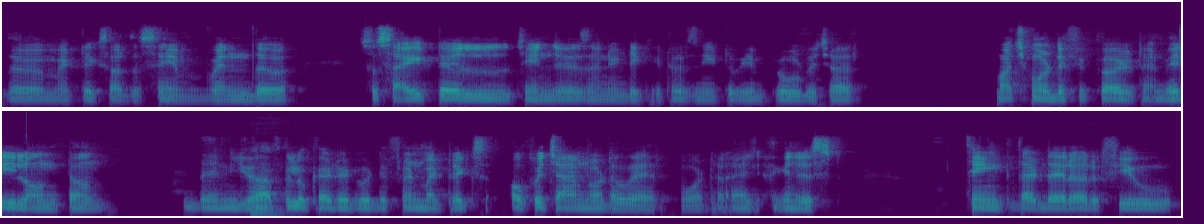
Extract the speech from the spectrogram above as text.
the metrics are the same. When the societal changes and indicators need to be improved, which are much more difficult and very long term, then you have Hmm. to look at it with different metrics of which I'm not aware. What I, I can just think that there are a few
